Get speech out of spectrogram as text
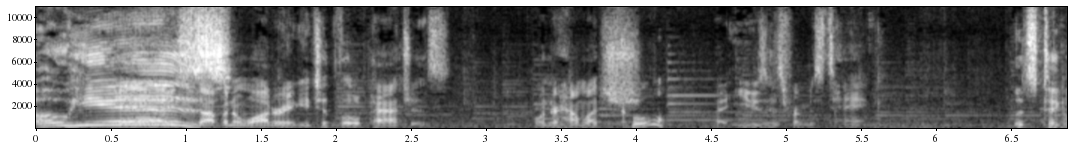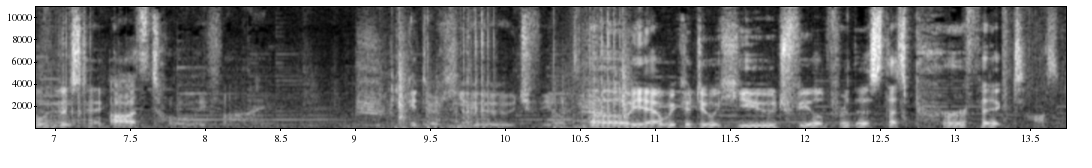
Oh, he is. Yeah, he's stopping and watering each of the little patches. Wonder how much Cool. that uses from his tank. Let's take a look at his tank. Oh, it's totally fine. We could do a huge field. Oh yeah, we could do a huge field for this. That's perfect. Awesome.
